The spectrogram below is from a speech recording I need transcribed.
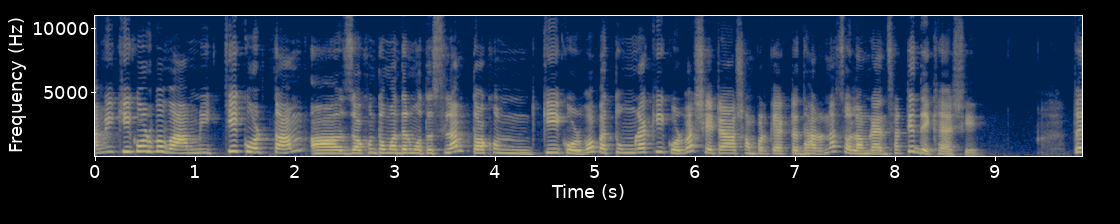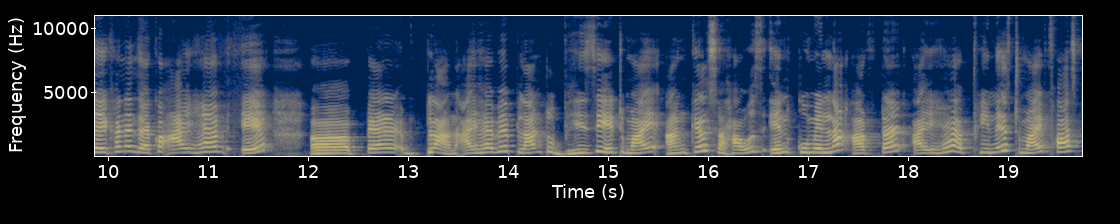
আমি কী করব বা আমি কি করতাম যখন তোমাদের মতো ছিলাম, তখন কি করব বা তোমরা কি করবা সেটা সম্পর্কে একটা ধারণা। চলো আমরা অ্যান্সারটি দেখে আসি। তো এখানে দেখো I have a plan I have a plan to visit my uncle's house in Comilla after I have finished my first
